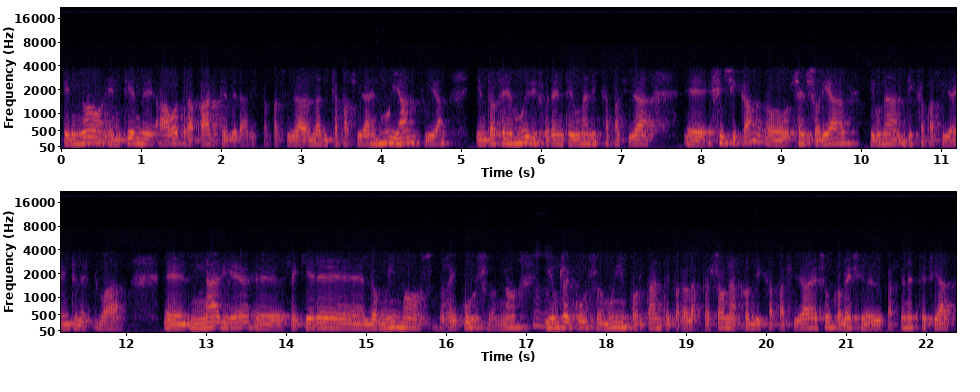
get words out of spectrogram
que no entiende a otra parte de la discapacidad. La discapacidad es muy amplia y entonces es muy diferente una discapacidad física o sensorial que una discapacidad intelectual. Eh, nadie eh, requiere los mismos recursos, ¿no? Y un recurso muy importante para las personas con discapacidad es un colegio de educación especial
